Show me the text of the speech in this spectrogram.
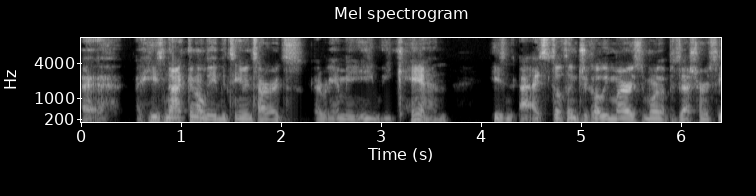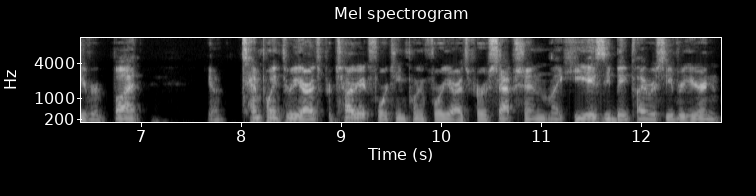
uh, he's not going to lead the team in targets. I mean, he he can. He's. I still think Jakobi Meyers is more the possession receiver, but you know, 10.3 yards per target, 14.4 yards per reception. Like he is the big play receiver here, and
